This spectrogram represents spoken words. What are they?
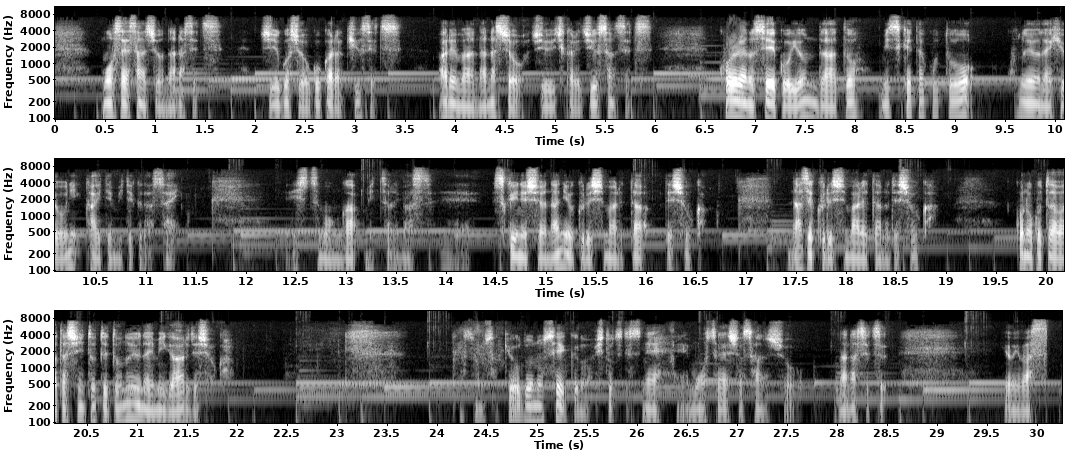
モーサイ3章7節15章5から9節アルマ7章11から13節これらの聖句を読んだ後、見つけたことをこのような表に書いてみてください。質問が3つあります。えー、救い主は何を苦しまれたでしょうか？なぜ苦しまれたのでしょうか？このことは私にとってどのような意味があるでしょうか？その先ほどの聖句の一つですね、モーサイ書3章7節読みます。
